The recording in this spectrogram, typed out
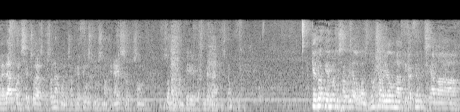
la edad o al sexo de las personas. Bueno, las aplicaciones, como os imagináis, son, son bastante, bastante grandes. ¿no? ¿Qué es lo que hemos desarrollado? Bueno, hemos desarrollado una aplicación que se llama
